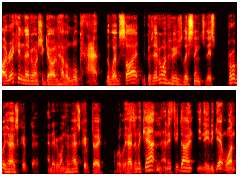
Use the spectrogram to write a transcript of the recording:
I reckon everyone should go and have a look at the website because everyone who's listening to this probably has crypto, and everyone who has crypto probably has an accountant. And if you don't, you need to get one.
